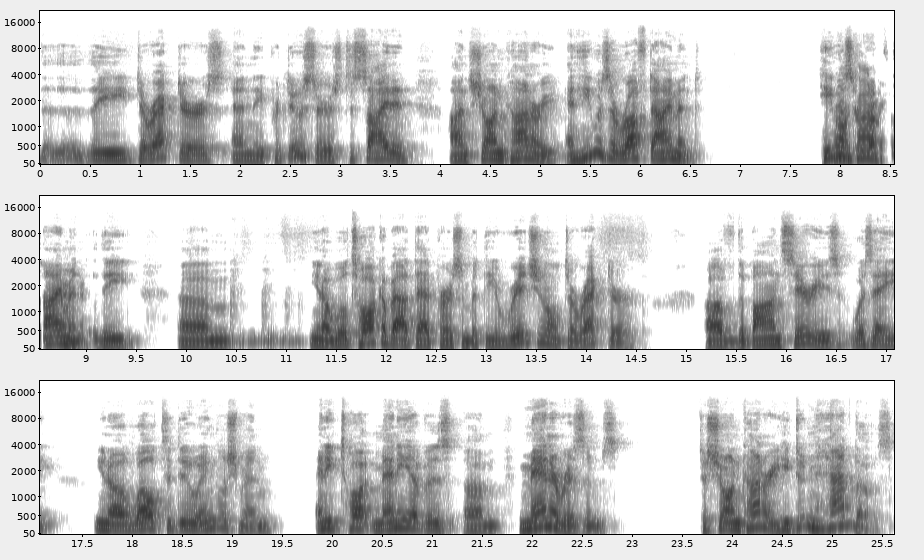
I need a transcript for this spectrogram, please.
the the directors and the producers decided on Sean Connery, and he was a rough diamond. He Sean was a rough diamond. The um, you know we'll talk about that person, but the original director of the Bond series was a you know well-to-do Englishman, and he taught many of his um, mannerisms to Sean Connery. He didn't have those.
